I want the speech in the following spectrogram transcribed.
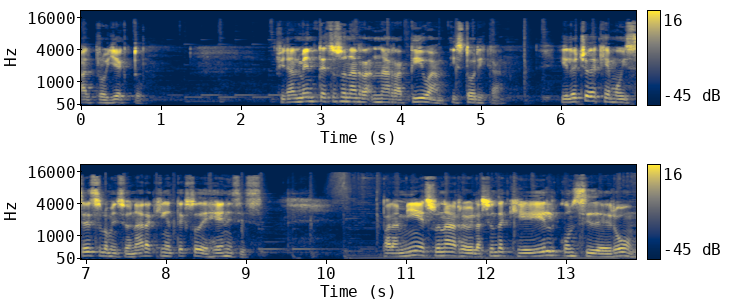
al proyecto. Finalmente, esto es una narrativa histórica. Y el hecho de que Moisés lo mencionara aquí en el texto de Génesis, para mí es una revelación de que él consideró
